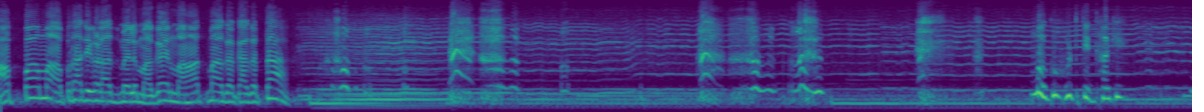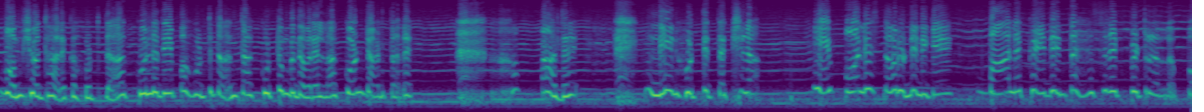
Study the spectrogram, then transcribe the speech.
ಅಪ್ಪ ಅಮ್ಮ ಅಪರಾಧಿಗಳಾದ್ಮೇಲೆ ಮಗ ಏನ್ ಮಹಾತ್ಮ ಆಗಕ್ಕಾಗತ್ತಾ? ಮಗು ಹುಟ್ಟಿದ ಹಾಗೆ ವಂಶೋದ್ಧಾರಕ ಹುಟ್ಟದ, ಕುಲದೀಪ ಹುಟ್ಟದ ಅಂತ ಕುಟುಂಬದವರೆಲ್ಲ ಕೊಂಡಾಡ್ತಾರೆ. ಆದ್ರೆ ನೀನ್ ಹುಟ್ಟಿದ ತಕ್ಷಣ ಈ ಪೊಲೀಸ್ನವರು ನಿನಗೆ ಬಾಲ ಅಂತ ಅಂತ ಹೆಸರಿಟ್ಬಿಟ್ರಲ್ಲಪ್ಪ.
